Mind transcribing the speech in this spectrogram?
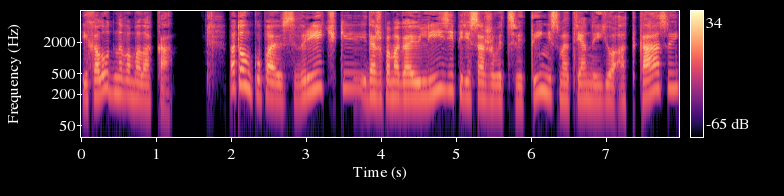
и холодного молока. Потом купаюсь в речке и даже помогаю Лизе пересаживать цветы, несмотря на ее отказы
